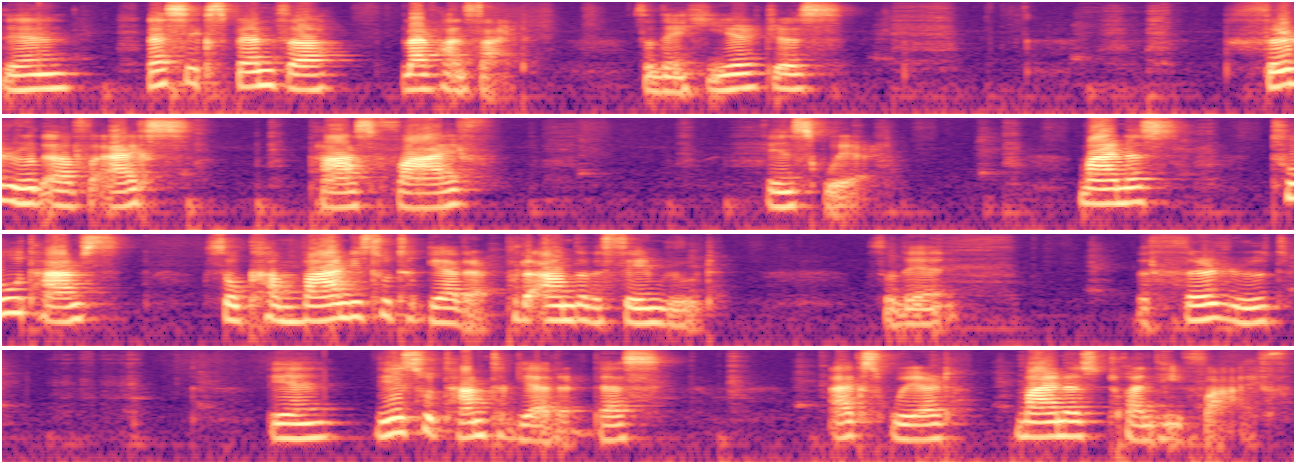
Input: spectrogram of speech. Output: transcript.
Then let's expand the left hand side. So then here just third root of x plus 5 then squared minus 2 times. So combine these two together put under the same root. So then the third root then these two times together that's x squared minus 25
